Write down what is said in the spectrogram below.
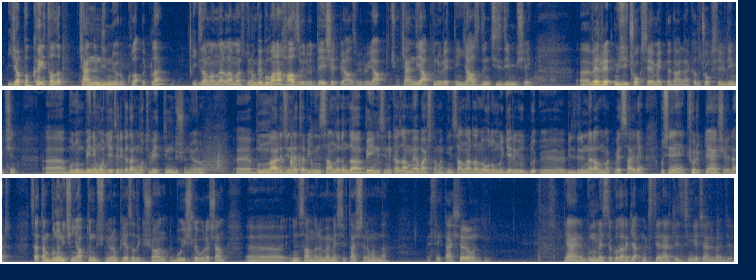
Yapıp kayıt alıp kendim dinliyorum kulaklıkla. İlk zamanlardan bahsediyorum ve bu bana haz veriyor. Dehşet bir haz veriyor. Yap, çünkü kendi yaptığın, ürettiğin, yazdığın, çizdiğin bir şey. Ee, ve rap müziği çok sevmekle de alakalı. Çok sevdiğim için. Ee, bunun benim o yeteri kadar motive ettiğini düşünüyorum. Bunun haricinde tabii insanların da beğenisini kazanmaya başlamak, insanlardan da olumlu geri e, bildirimler almak vesaire bu seni körükleyen şeyler. Zaten bunun için yaptığını düşünüyorum piyasadaki şu an bu işle uğraşan e, insanların ve meslektaşlarımın da. Meslektaşlarımın. Yani bunu meslek olarak yapmak isteyen herkes için geçerli bence.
